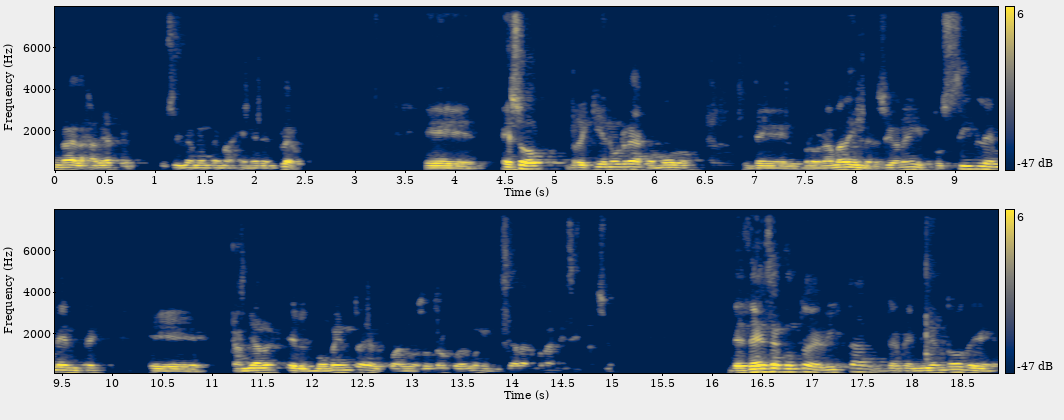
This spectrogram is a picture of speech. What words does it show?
una de las áreas que posiblemente más genera empleo. Eh, eso requiere un reacomodo del programa de inversiones y posiblemente eh, cambiar el momento en el cual nosotros podemos iniciar alguna licitación. Desde ese punto de vista, dependiendo de,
